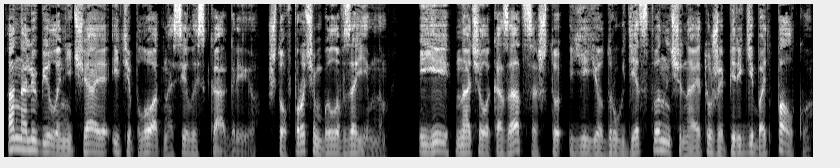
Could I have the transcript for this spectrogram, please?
Она любила Нечая и тепло относилась к Агрию, что, впрочем, было взаимным. И ей начало казаться, что ее друг детства начинает уже перегибать палку.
